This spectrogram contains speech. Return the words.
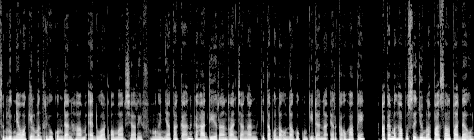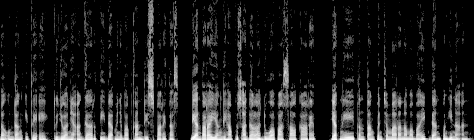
Sebelumnya, Wakil Menteri Hukum dan HAM Edward Omar Syarif menyatakan kehadiran rancangan Kitab Undang-Undang Hukum Pidana RKUHP akan menghapus sejumlah pasal pada Undang-Undang ITE. Tujuannya agar tidak menyebabkan disparitas. Di antara yang dihapus adalah dua pasal karet, yakni tentang pencemaran nama baik dan penghinaan.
